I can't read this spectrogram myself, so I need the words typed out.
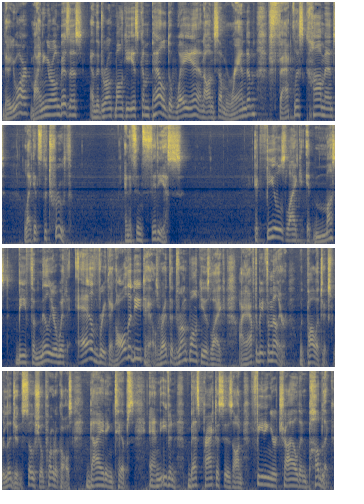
There you are, minding your own business, and the drunk monkey is compelled to weigh in on some random, factless comment like it's the truth. And it's insidious it feels like it must be familiar with everything, all the details, right? The drunk monkey is like, I have to be familiar with politics, religion, social protocols, dieting tips, and even best practices on feeding your child in public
